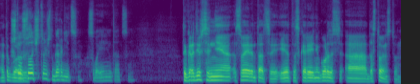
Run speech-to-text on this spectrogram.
это А, Что, гордость. что значит, что значит гордиться своей ориентацией? Ты гордишься не своей ориентацией, и это скорее не гордость, а достоинство.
